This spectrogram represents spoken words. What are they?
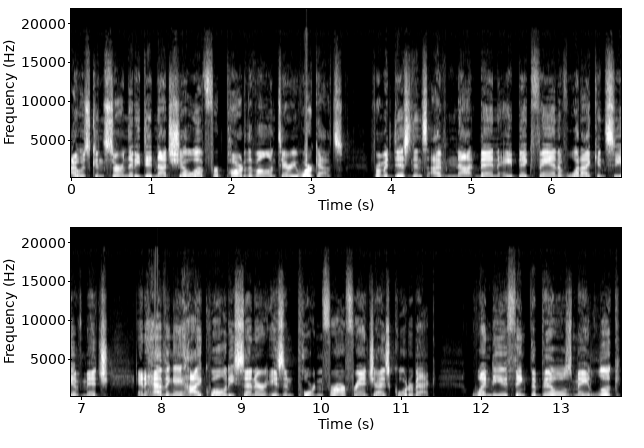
I was concerned that he did not show up for part of the voluntary workouts. From a distance, I've not been a big fan of what I can see of Mitch, and having a high quality center is important for our franchise quarterback. When do you think the Bills may look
